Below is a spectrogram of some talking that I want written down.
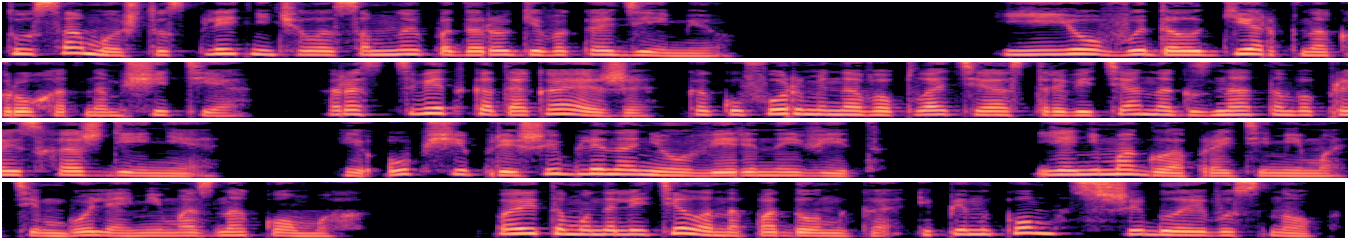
ту самую, что сплетничала со мной по дороге в академию. Ее выдал герб на крохотном щите, Расцветка такая же, как у форменного платья островитянок знатного происхождения, и общий пришибленно неуверенный вид. Я не могла пройти мимо, тем более мимо знакомых. Поэтому налетела на подонка и пинком сшибла его с ног.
